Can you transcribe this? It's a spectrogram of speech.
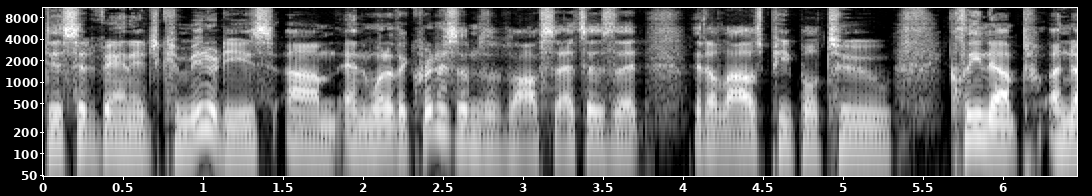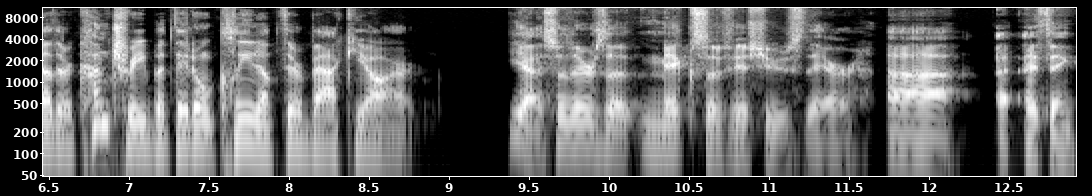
disadvantaged communities. Um, and one of the criticisms of offsets is that it allows people to clean up another country, but they don't clean up their backyard. Yeah, so there's a mix of issues there. Uh, I, think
